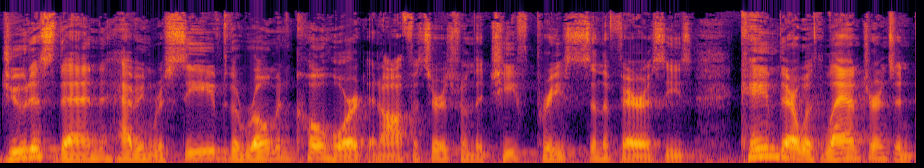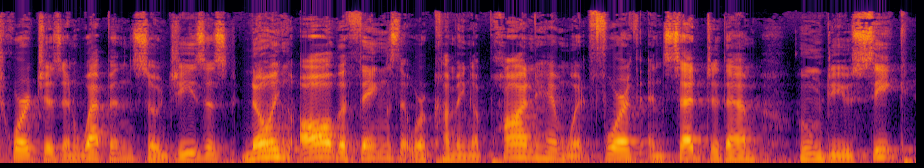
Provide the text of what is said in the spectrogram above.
Judas then, having received the Roman cohort and officers from the chief priests and the Pharisees, came there with lanterns and torches and weapons. So Jesus, knowing all the things that were coming upon him, went forth and said to them, Whom do you seek?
